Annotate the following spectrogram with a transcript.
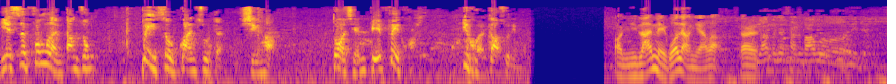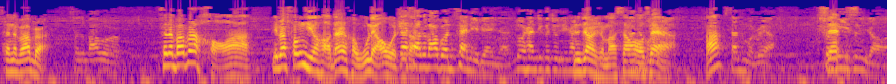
也是风冷当中备受关注的型号。多少钱？别废话，一会儿告诉你们。哦，你来美国两年了，但是原本在三十八部那边，三大巴巴，三十八部三大巴巴好啊，那边风景好，但是很无聊，我知道在三。十八部在那边一点，洛杉矶跟旧金山。那叫什么？三号赛啊？啊三特莫瑞啊，三圣路易斯你知道吗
